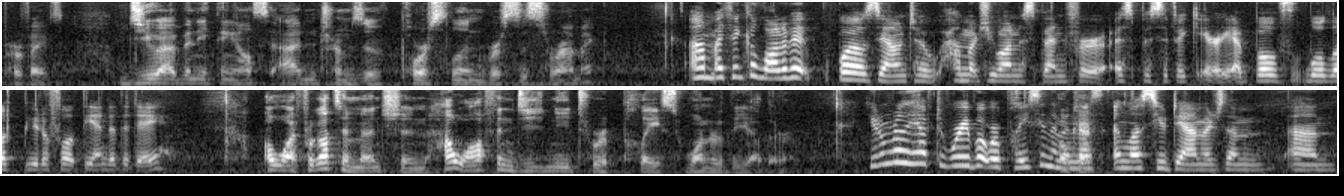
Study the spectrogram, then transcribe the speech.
Perfect. Do you have anything else to add in terms of porcelain versus ceramic? Um, I think a lot of it boils down to how much you want to spend for a specific area. Both will look beautiful at the end of the day. Oh, I forgot to mention, how often do you need to replace one or the other? You don't really have to worry about replacing them Okay. unless, unless you damage them um,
